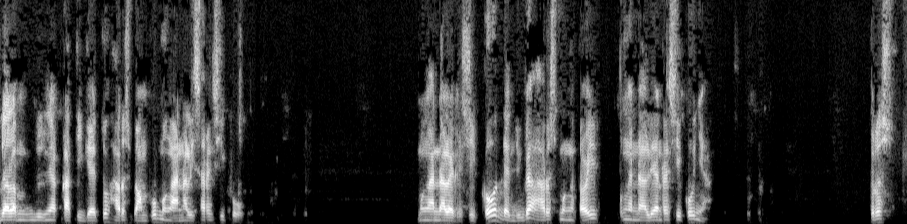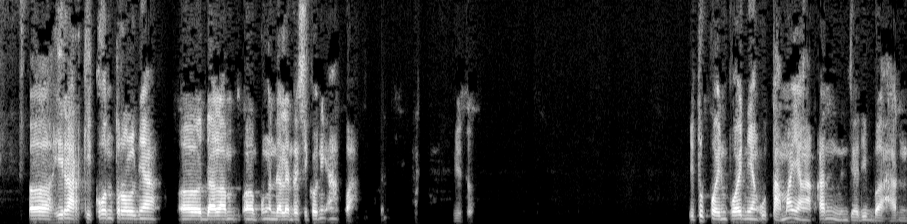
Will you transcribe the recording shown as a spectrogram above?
dalam dunia K3 itu harus mampu menganalisa risiko mengenali risiko dan juga harus mengetahui pengendalian risikonya. Terus uh, hierarki kontrolnya uh, dalam uh, pengendalian risiko ini apa? Gitu. Itu poin-poin yang utama yang akan menjadi bahan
